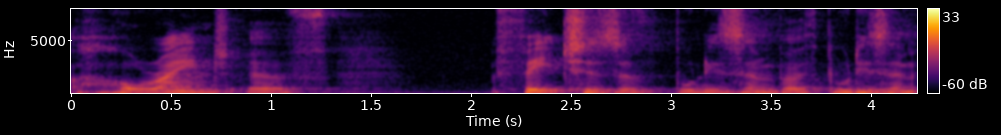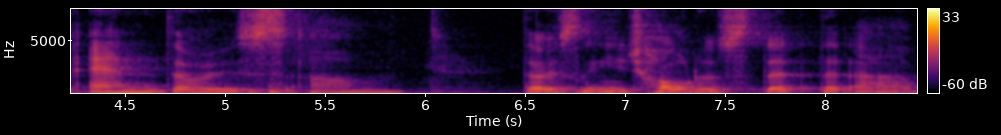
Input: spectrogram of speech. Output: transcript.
a whole range of features of Buddhism, both Buddhism and those um, those lineage holders that, that are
